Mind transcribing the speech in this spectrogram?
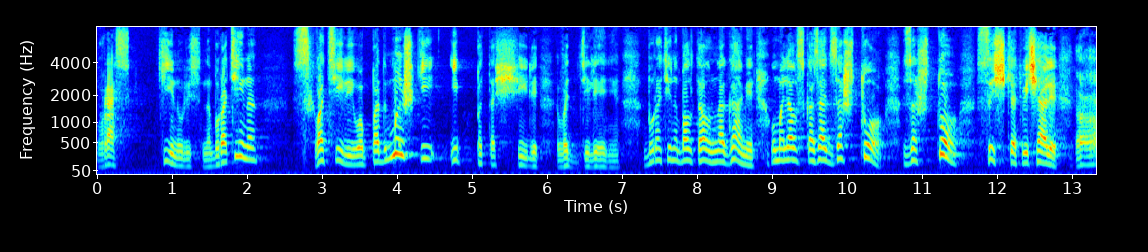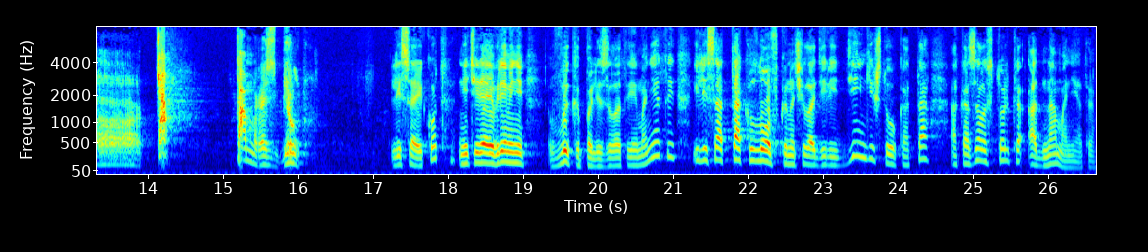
раз кинулись на Буратино, схватили его под мышки и потащили в отделение. Буратино болтал ногами, умолял сказать, за что, за что. Сыщики отвечали, там разберут. Лиса и кот, не теряя времени, выкопали золотые монеты, и лиса так ловко начала делить деньги, что у кота оказалась только одна монета.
